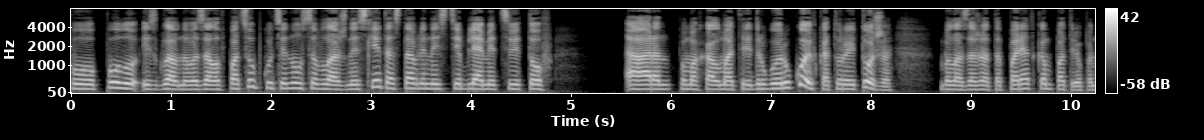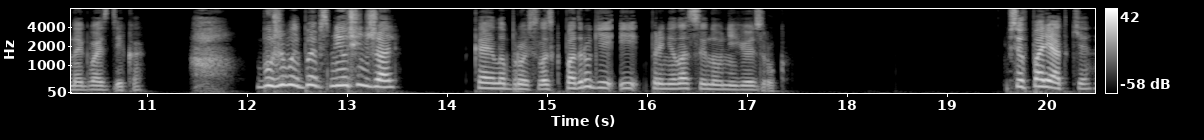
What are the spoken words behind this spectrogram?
По полу из главного зала в подсобку тянулся влажный след, оставленный стеблями цветов. Аарон помахал матери другой рукой, в которой тоже была зажата порядком потрепанная гвоздика. «Боже мой, Бэбс, мне очень жаль!» Кайла бросилась к подруге и приняла сына у нее из рук. «Все в порядке.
